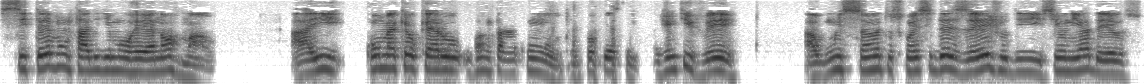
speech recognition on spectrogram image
se ter vontade de morrer é normal. Aí, como é que eu quero juntar com outra? Porque assim, a gente vê alguns santos com esse desejo de se unir a Deus,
